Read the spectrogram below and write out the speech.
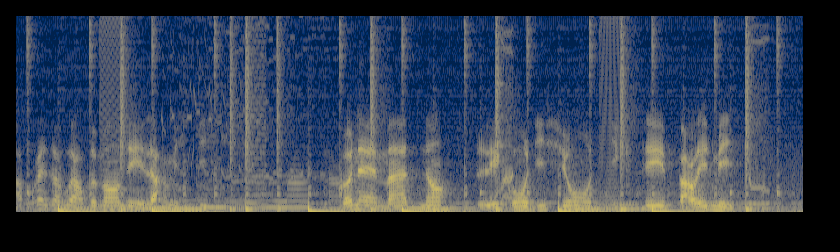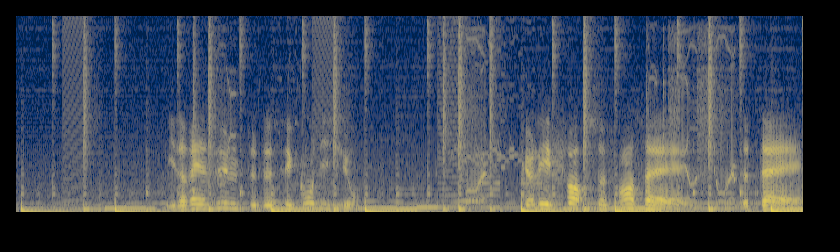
Après avoir demandé l'armistice, connaît maintenant les conditions dictées par l'ennemi. Il résulte de ces conditions que les forces françaises de terre,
